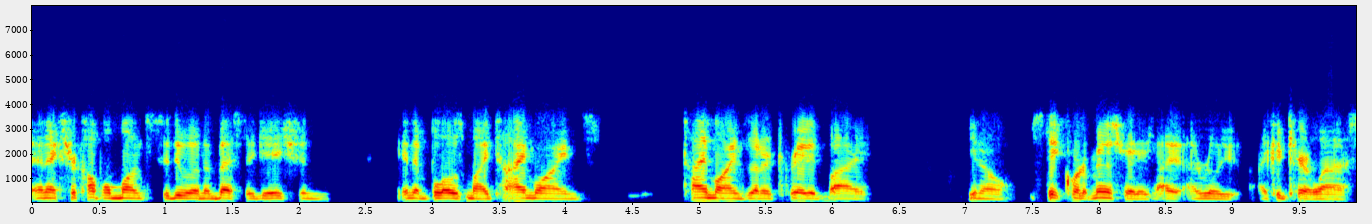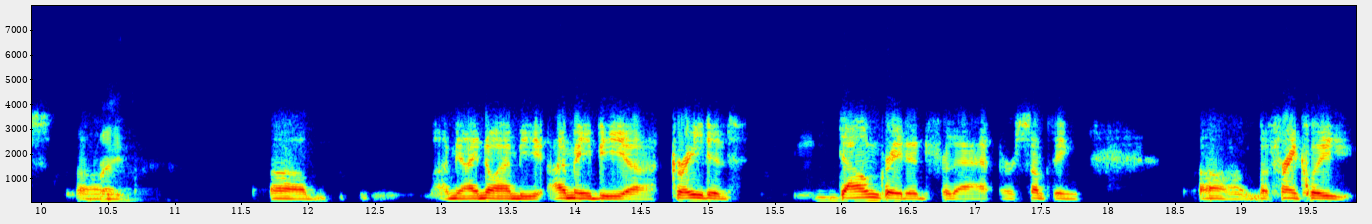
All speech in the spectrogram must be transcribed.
an extra couple months to do an investigation and it blows my timelines, timelines that are created by, you know, state court administrators, I, I really, I could care less. Um, right. Um, I mean, I know I may, I may be uh, graded, downgraded for that or something. Um, but frankly,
